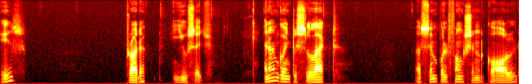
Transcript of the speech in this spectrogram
is product usage. And I'm going to select a simple function called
